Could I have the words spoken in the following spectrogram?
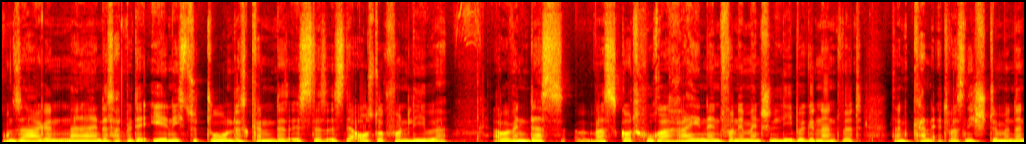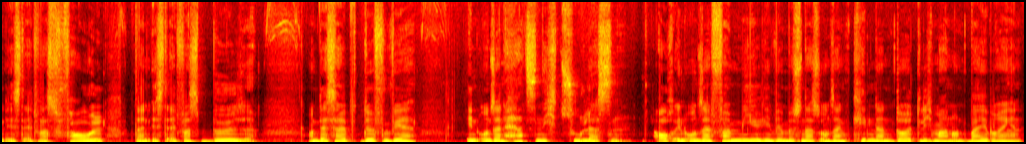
und sagen, nein, nein, das hat mit der Ehe nichts zu tun, das, kann, das, ist, das ist der Ausdruck von Liebe. Aber wenn das, was Gott Hurerei nennt, von den Menschen Liebe genannt wird, dann kann etwas nicht stimmen, dann ist etwas faul, dann ist etwas böse. Und deshalb dürfen wir in unseren Herzen nicht zulassen, auch in unseren Familien. Wir müssen das unseren Kindern deutlich machen und beibringen,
